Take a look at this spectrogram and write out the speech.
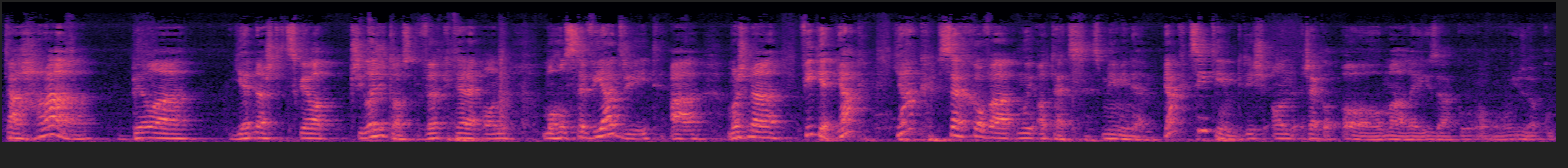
Ta hra byla jedna skvělá příležitost, v které on mohl se vyjádřit a možná vidět, jak, jak se chová můj otec s miminem. Jak cítím, když on řekl, o, malé Izáku, o, Izáku.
